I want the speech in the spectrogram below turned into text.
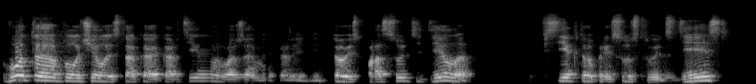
Вот э, получилась такая картина, уважаемые коллеги. То есть, по сути дела, все, кто присутствует здесь,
